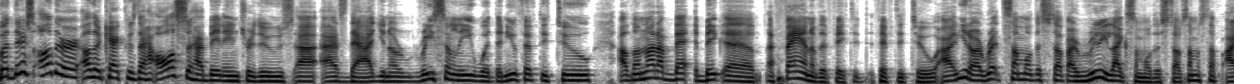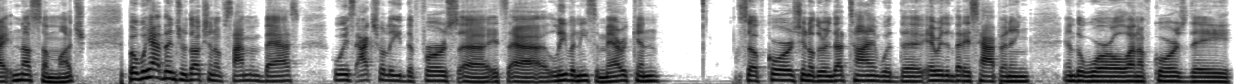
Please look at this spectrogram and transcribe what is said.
But there's other other characters that also have been introduced uh, as that. You know, recently with the new 52, although I'm not a, be- big uh, a fan of the 50, 52. I, you know, I read some of the stuff stuff. I really like some of this stuff. Some of the stuff I not so much. But we have the introduction of Simon Baz, who is actually the first. Uh, it's a Lebanese American so of course, you know, during that time with the everything that is happening in the world, and of course, they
